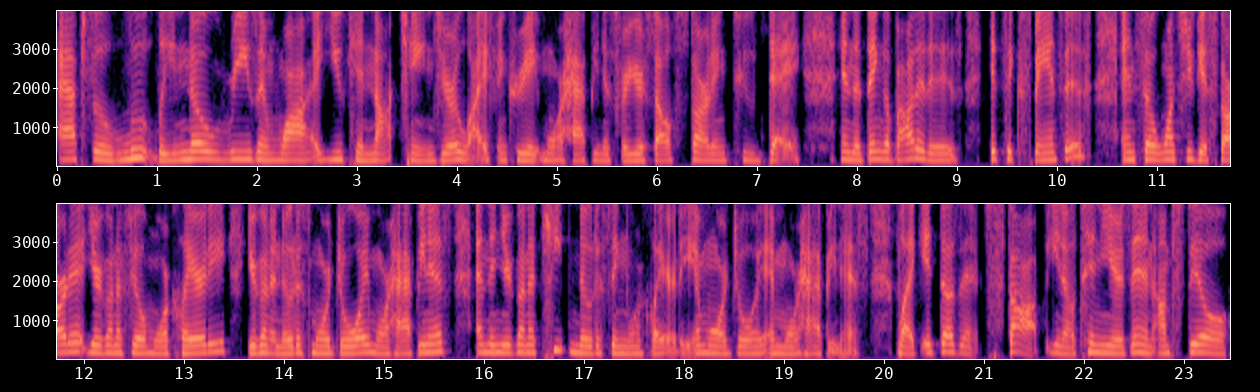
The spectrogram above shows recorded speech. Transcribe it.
absolutely no reason why you cannot change your life and create more happiness for yourself starting today. And the thing about it is, it's expansive. And so once you get started, you're going to feel more clarity. You're going to notice more joy, more happiness, and then you're going to keep noticing more clarity and more joy and more happiness. Like it doesn't stop, you know, 10 years in, I'm still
